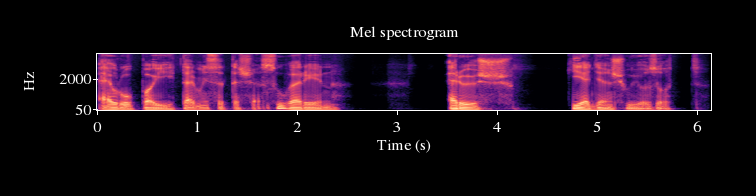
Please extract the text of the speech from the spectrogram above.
európai, természetesen szuverén, erős, kiegyensúlyozott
